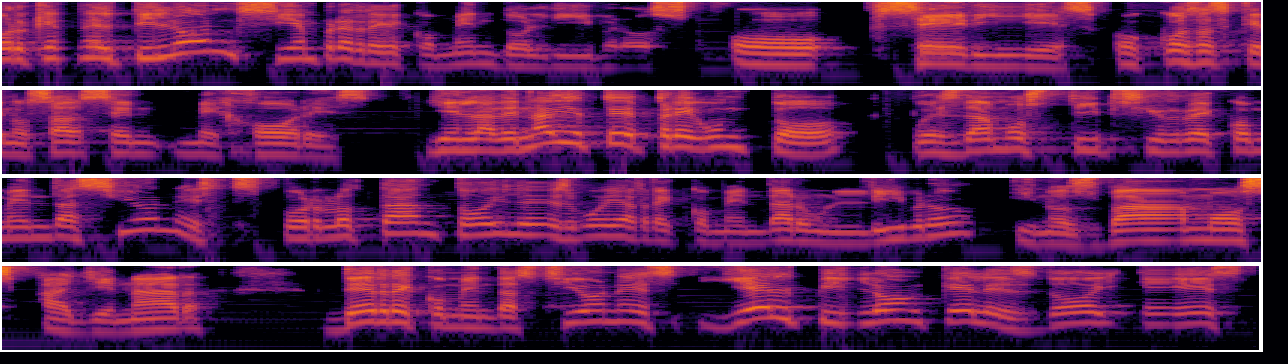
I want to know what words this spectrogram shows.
porque en el pilón siempre recomiendo libros o series o cosas que nos hacen mejores. Y en la de Nadie te preguntó, pues damos tips y recomendaciones. Por lo tanto, hoy les voy a recomendar un libro y nos vamos a llenar de recomendaciones. Y el pilón que les doy es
